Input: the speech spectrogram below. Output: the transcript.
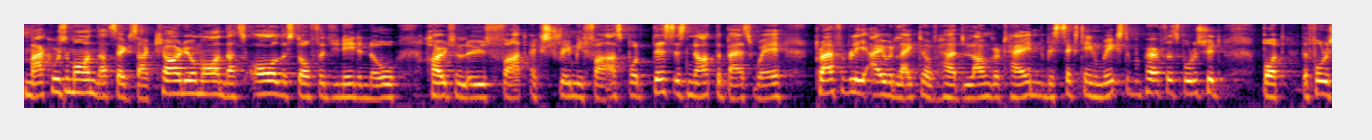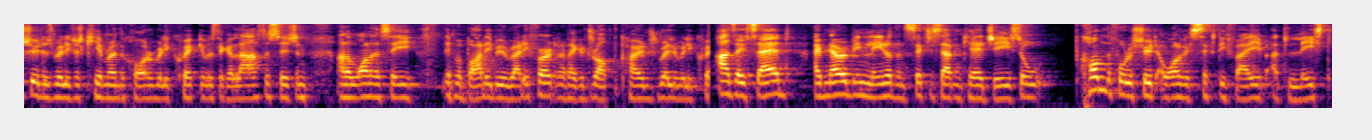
macros I'm on, that's the exact cardio I'm on, that's all the stuff that you need to know how to lose fat extremely fast, but this is not the best way. Preferably, I would like to have had longer time, maybe 16 weeks to prepare for this photo shoot, but the photo shoot has really just came around the corner really quick. It was like a last decision, and I wanted to see if my body be ready for it and if I could drop the pounds really, really quick. As I said, I've never been leaner than 67 kg, so come the photo shoot, I want to be 65 at least.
